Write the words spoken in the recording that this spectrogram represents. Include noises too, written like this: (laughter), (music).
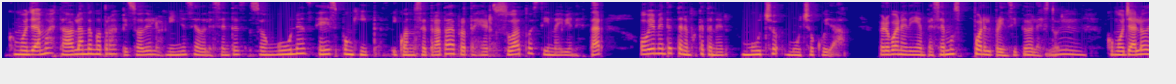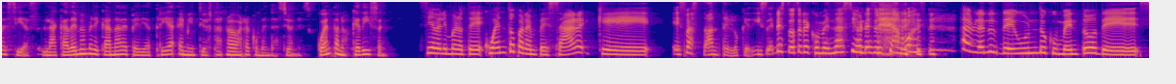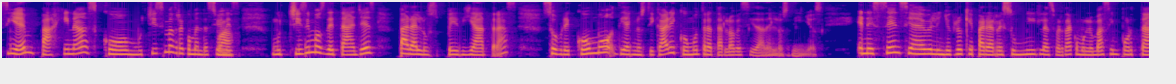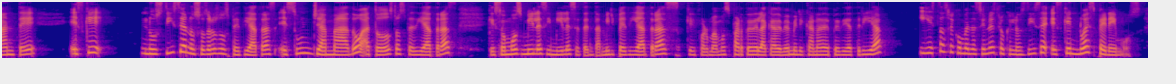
Como ya hemos estado hablando en otros episodios, los niños y adolescentes son unas esponjitas y cuando se trata de proteger su autoestima y bienestar, obviamente tenemos que tener mucho, mucho cuidado. Pero bueno, Eddie, empecemos por el principio de la historia. Mm. Como ya lo decías, la Academia Americana de Pediatría emitió estas nuevas recomendaciones. Cuéntanos, ¿qué dicen? Sí, Evelyn, bueno, te cuento para empezar que es bastante lo que dicen estas recomendaciones. (laughs) Estamos (laughs) hablando de un documento de 100 páginas con muchísimas recomendaciones, muchísimos detalles para los pediatras sobre cómo diagnosticar y cómo tratar la obesidad en los niños. En esencia, Evelyn, yo creo que para resumirlas, ¿verdad? Como lo más importante es que nos dice a nosotros los pediatras, es un llamado a todos los pediatras, que somos miles y miles, setenta mil pediatras que formamos parte de la Academia Americana de Pediatría, y estas recomendaciones lo que nos dice es que no esperemos,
